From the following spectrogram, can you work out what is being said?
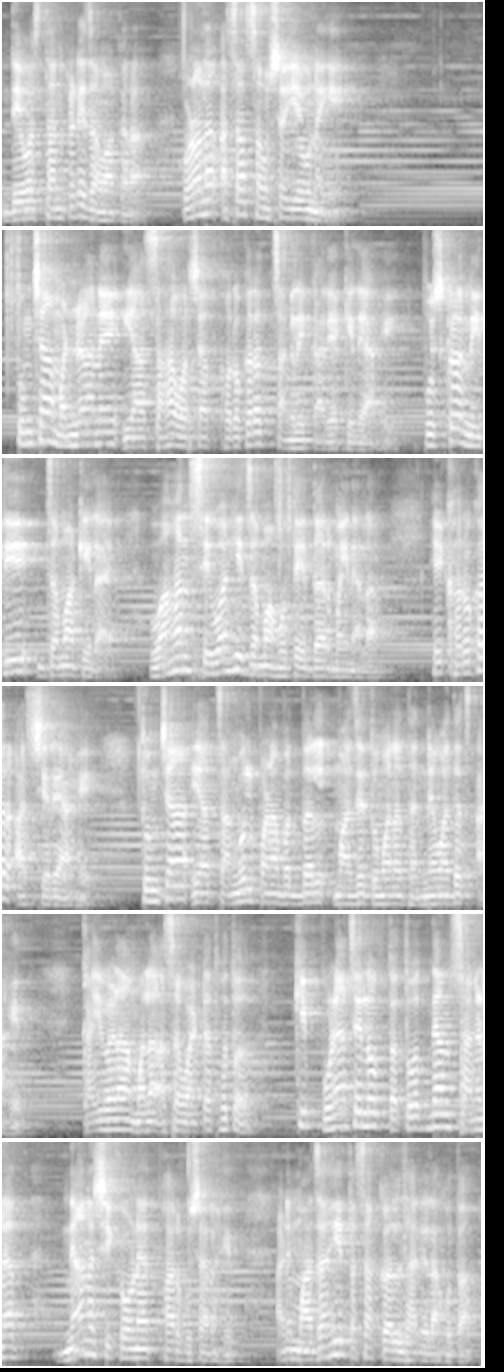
देवस्थानकडे जमा करा. कोणाला असा संशय येऊ नये. तुमच्या मंडळाने या सहा वर्षात खरोखरच चांगले कार्य केले आहे. पुष्कळ निधी जमा केलाय. वाहन सेवाही जमा होते दर महिन्याला. हे खरोखर आश्चर्य आहे. तुमच्या या चांगुलपणाबद्दल माझे तुम्हाला धन्यवादच आहेत. काही वेळा मला असं वाटत होतं की पुण्याचे लोक तत्वज्ञान सांगण्यात ज्ञान शिकवण्यात फार हुशार आहेत आणि माझाही तसा कल झालेला होता.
